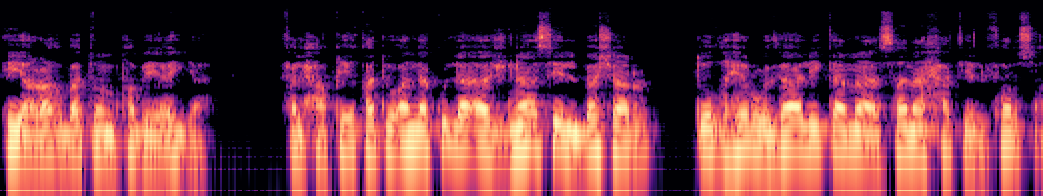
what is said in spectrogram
هي رغبة طبيعية. فالحقيقة أن كل أجناس البشر تظهر ذلك ما سنحت الفرصة.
